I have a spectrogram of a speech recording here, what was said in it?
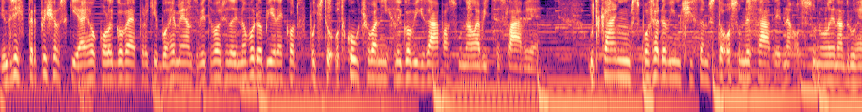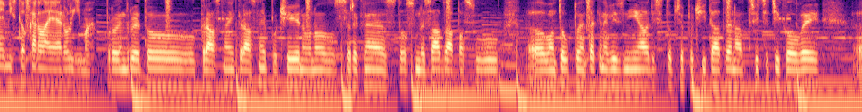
Jindřich Trpišovský a jeho kolegové proti Bohemians vytvořili novodobý rekord v počtu odkoučovaných ligových zápasů na lavice Slávie. Utkáním s pořadovým číslem 181 odsunuli na druhé místo Karla Jarolíma. Pro Jindru je to krásný, krásný počin, ono se řekne 180 zápasů, eh, on to úplně tak nevyzní, ale když si to přepočítáte na 30 kolový eh,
